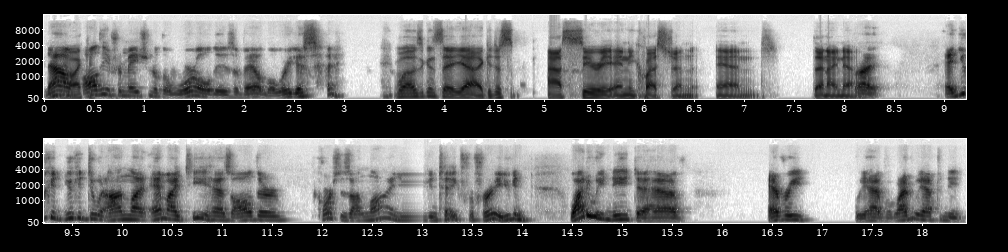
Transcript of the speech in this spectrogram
Now all the information of the world is available. What are you gonna say? Well i was gonna say yeah i could just ask siri any question and then i know. Right. And you could you could do it online. Mit has all their courses online you can take for free. You can why do we need to have every we have why do we have to need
